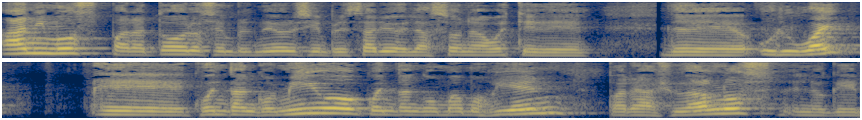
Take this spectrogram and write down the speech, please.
Ánimos para todos los emprendedores y empresarios de la zona oeste de, de Uruguay. Eh, cuentan conmigo, cuentan con Vamos Bien para ayudarlos en lo que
